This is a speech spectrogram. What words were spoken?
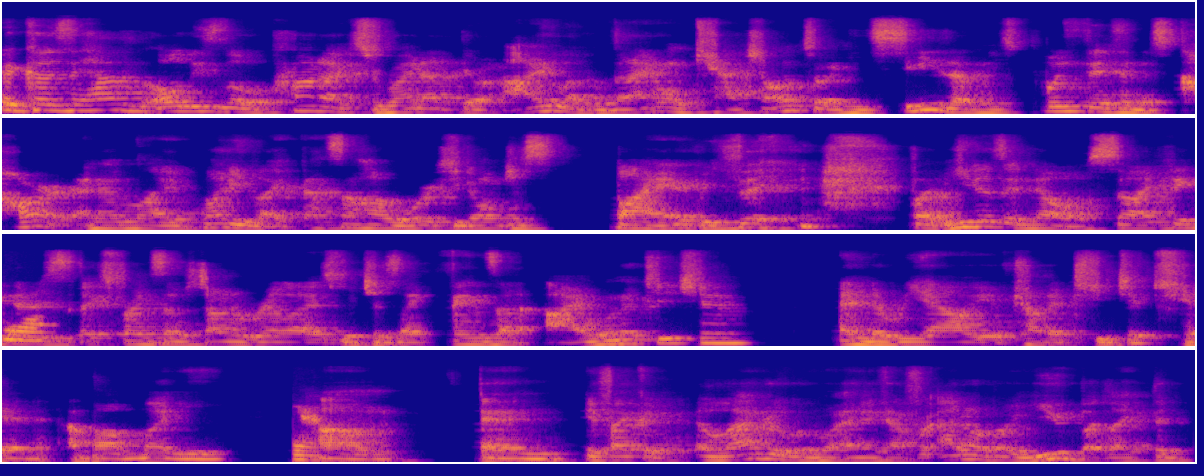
because they have all these little products right at their eye level that I don't catch on to. And he sees them, he's puts things in his cart, and I'm like, buddy, like that's not how it works. You don't just buy everything. but he doesn't know. So I think yeah. there's experience I'm starting to realize, which is like things that I want to teach him and the reality of trying to teach a kid about money yeah. Um, and if I could elaborate a little more, and I don't know about you, but like the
